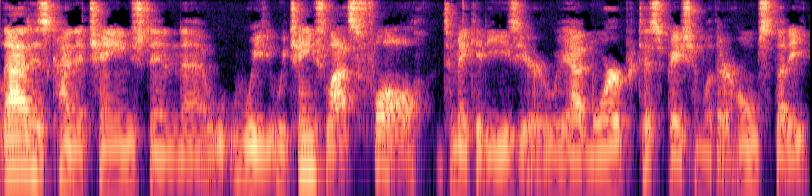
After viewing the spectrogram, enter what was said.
that has kind of changed, and uh, we we changed last fall to make it easier. We had more participation with our home study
